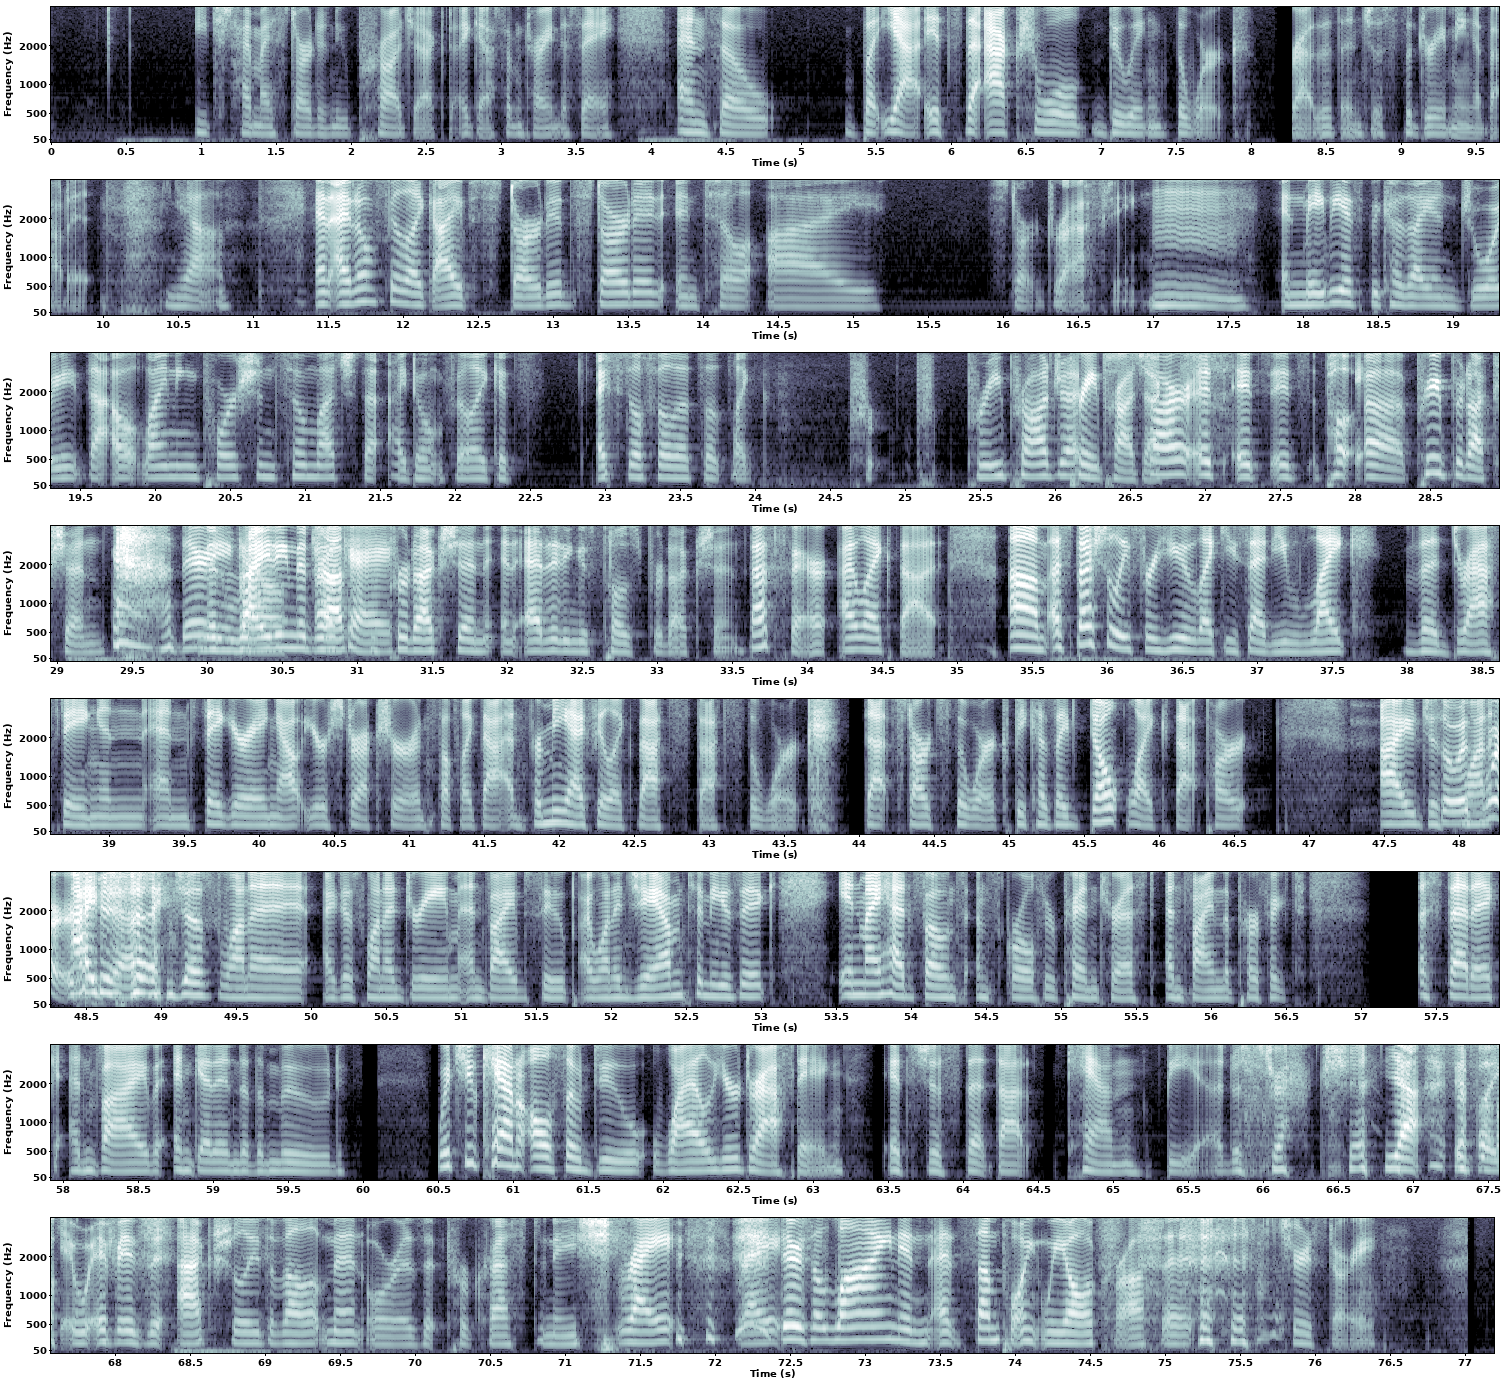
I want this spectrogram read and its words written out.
each time I start a new project, I guess I'm trying to say. And so, but yeah, it's the actual doing the work rather than just the dreaming about it. Yeah. And I don't feel like I've started started until I start drafting. Mm. And maybe it's because I enjoy the outlining portion so much that I don't feel like it's I still feel that's a, like pr- pr- pre-project Pre-project. start. It's it's it's po- uh, pre-production. there then you go. writing the drafts Okay. production and editing is post-production. That's fair. I like that. Um, especially for you, like you said, you like the drafting and and figuring out your structure and stuff like that. And for me, I feel like that's that's the work. That starts the work because I don't like that part. I just So it's want, work, I, ju- yeah. I just want to I just want to dream and vibe soup. I want to jam to music in my headphones and scroll through Pinterest and find the perfect aesthetic and vibe and get into the mood, which you can also do while you're drafting. It's just that that can be a distraction. Yeah, So- it's like if is it actually development or is it procrastination? right, right. There's a line and at some point we all cross it. True story.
